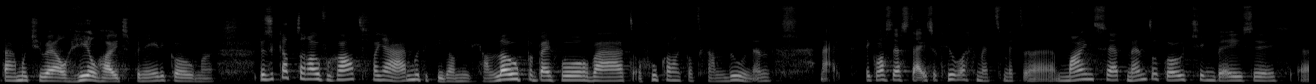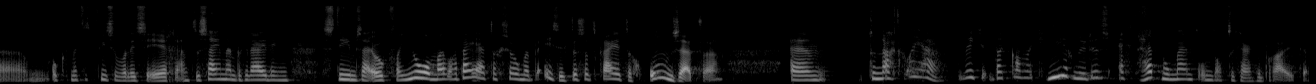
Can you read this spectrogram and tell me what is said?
daar moet je wel heel huids beneden komen. Dus ik had het erover gehad van ja, moet ik die dan niet gaan lopen bij voorbaat? Of hoe kan ik dat gaan doen? En nou, ik was destijds ook heel erg met, met uh, mindset, mental coaching bezig. Um, ook met het visualiseren. En toen zei mijn begeleidingsteam zei ook van... joh, maar daar ben jij toch zo mee bezig? Dus dat kan je toch omzetten? En toen dacht ik, oh ja, weet je, dat kan ik hier nu. Dit is echt het moment om dat te gaan gebruiken.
